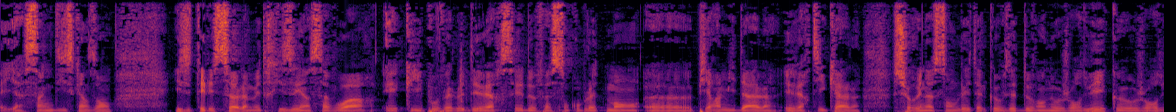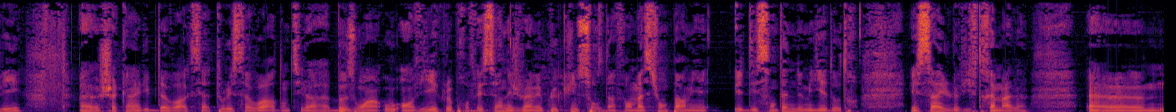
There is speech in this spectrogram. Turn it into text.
il y a 5, 10, 15 ans, ils étaient les seuls à maîtriser un savoir et qu'ils pouvaient le déverser de façon complètement euh, pyramidale et verticale sur une assemblée telle que vous êtes devant nous aujourd'hui, qu'aujourd'hui, euh, chacun est libre d'avoir accès à tous les savoirs dont il a besoin ou envie, et que le professeur n'est jamais plus qu'une source d'information parmi des centaines de milliers d'autres. Et ça, ils le vivent très mal. Euh,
